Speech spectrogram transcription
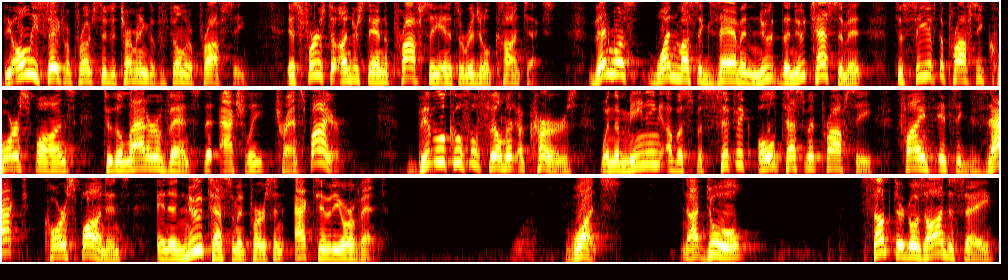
The only safe approach to determining the fulfillment of prophecy is first to understand the prophecy in its original context. Then must, one must examine new, the New Testament to see if the prophecy corresponds to the latter events that actually transpired. Biblical fulfillment occurs when the meaning of a specific Old Testament prophecy finds its exact correspondence in a New Testament person, activity, or event. Once. Once. Not dual. Sumpter goes on to say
